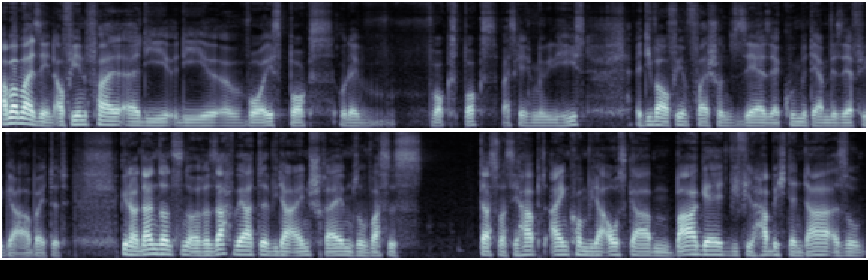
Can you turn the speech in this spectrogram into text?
Aber mal sehen, auf jeden Fall äh, die, die äh, Voicebox oder Voxbox, weiß gar nicht mehr, wie die hieß, äh, die war auf jeden Fall schon sehr, sehr cool, mit der haben wir sehr viel gearbeitet. Genau, dann ansonsten eure Sachwerte wieder einschreiben, so was ist das, was ihr habt, Einkommen wieder Ausgaben, Bargeld, wie viel habe ich denn da? Also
